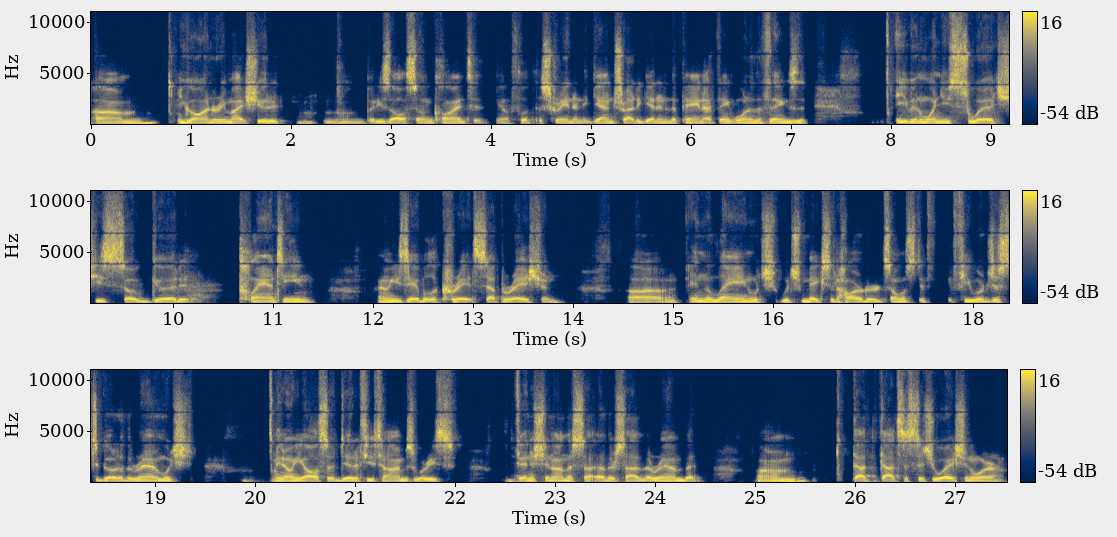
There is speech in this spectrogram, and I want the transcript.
Um, you go under, he might shoot it, but he's also inclined to you know flip the screen and again try to get into the paint. I think one of the things that even when you switch, he's so good at planting. Mean, he's able to create separation uh, in the lane, which which makes it harder. It's almost if, if he were just to go to the rim, which you know he also did a few times where he's finishing on the si- other side of the rim. But um, that that's a situation where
